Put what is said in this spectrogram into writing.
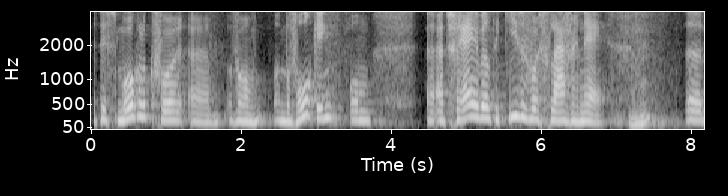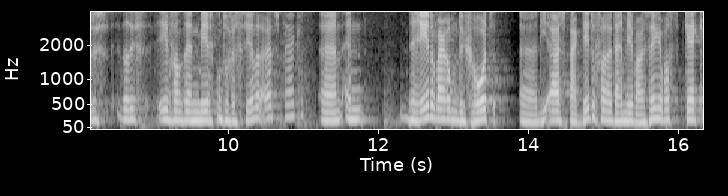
het is mogelijk voor, ehm, voor een, een bevolking om eh, uit vrije wil te kiezen voor slavernij. Eh, dus dat is een van zijn meer controversiële uitspraken. Ehm, en de reden waarom de Groot eh, die uitspraak deed, of wat hij daarmee wou zeggen, was: kijk,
